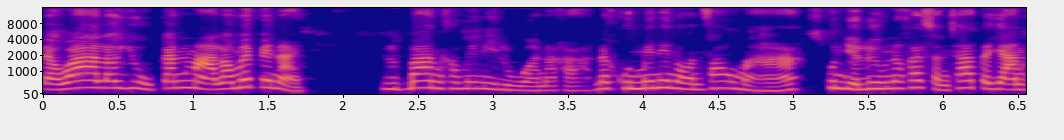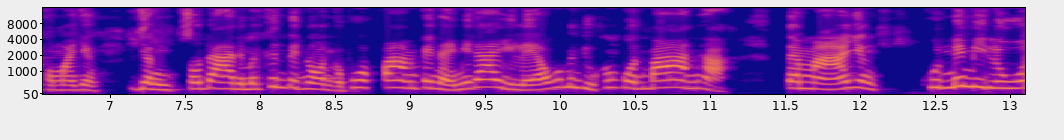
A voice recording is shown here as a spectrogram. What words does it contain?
แต่ว่าเราอยู่กันหมาเราไม่ไปไหน บ้านเขาไม่มีรั้วนะคะ และคุณไม่ได้นอนเฝ้าหมา คุณอย่าลืมนะคะ สัญชาตญาณของมันอย่างอย่างโซดาเนี่ยมันขึ้นไปนอนกับพวกป้ามันไปไหนไม่ได้อยู่แล้วว่ามันอยู่ข้างบนบ้านค่ะ แต่หมาอย่างคุณไม่มีรั้ว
